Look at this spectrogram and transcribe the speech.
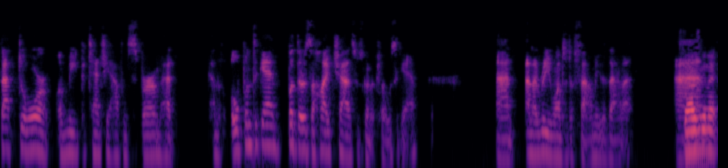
that door of me potentially having sperm had kind of opened again, but there was a high chance it was going to close again. And, and I really wanted a family with Anna. And, So I was gonna,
